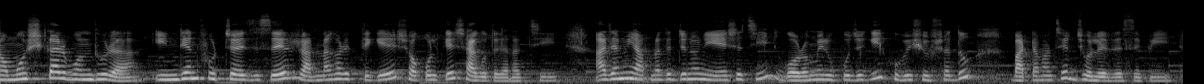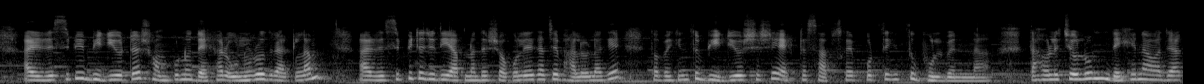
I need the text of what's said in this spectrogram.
নমস্কার বন্ধুরা ইন্ডিয়ান ফুড চয়েসেসের রান্নাঘরের থেকে সকলকে স্বাগত জানাচ্ছি। আজ আমি আপনাদের জন্য নিয়ে এসেছি গরমের উপযোগী, খুবই সুস্বাদু বাটা মাছের ঝোলের রেসিপি আর এই রেসিপি ভিডিওটা সম্পূর্ণ দেখার অনুরোধ রাখলাম। আর রেসিপিটা যদি আপনাদের সকলের কাছে ভালো লাগে, তবে কিন্তু ভিডিওর শেষে একটা সাবস্ক্রাইব করতে কিন্তু ভুলবেন না। তাহলে চলুন দেখে নেওয়া যাক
